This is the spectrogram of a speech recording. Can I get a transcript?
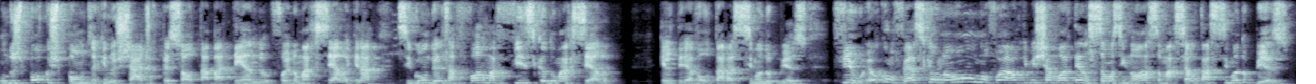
Um dos poucos pontos aqui no chat que o pessoal tá batendo foi no Marcelo, aqui na. Segundo eles, a forma física do Marcelo. Que ele teria voltado acima do peso. Fio, eu confesso que eu não, não foi algo que me chamou a atenção, assim, nossa, o Marcelo tá acima do peso.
